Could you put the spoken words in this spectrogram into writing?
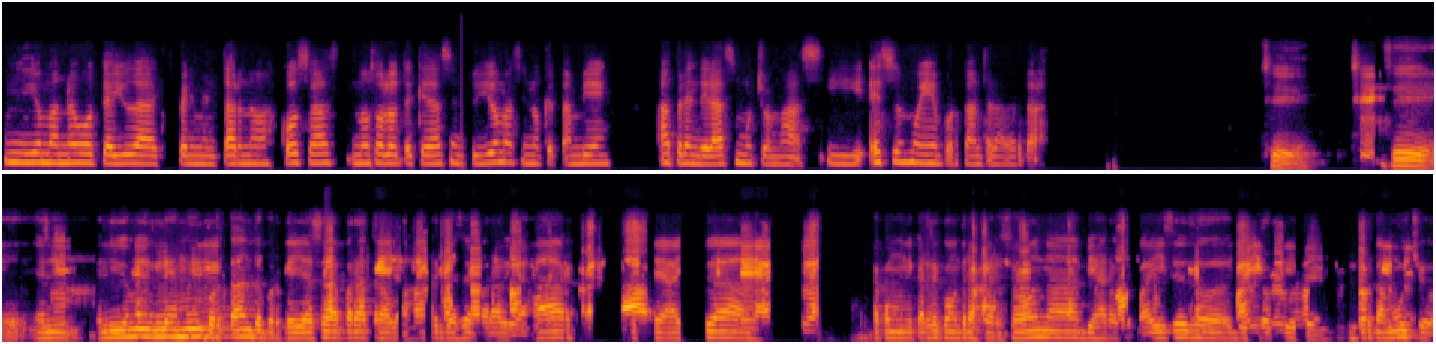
Un idioma nuevo te ayuda a experimentar nuevas cosas, no solo te quedas en tu idioma, sino que también aprenderás mucho más. Y eso es muy importante, la verdad. Sí, sí, el, el, idioma inglés es muy importante porque ya sea para trabajar, ya sea para viajar, ayuda a comunicarse con otras personas, viajar a otros países, yo creo que importa mucho,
